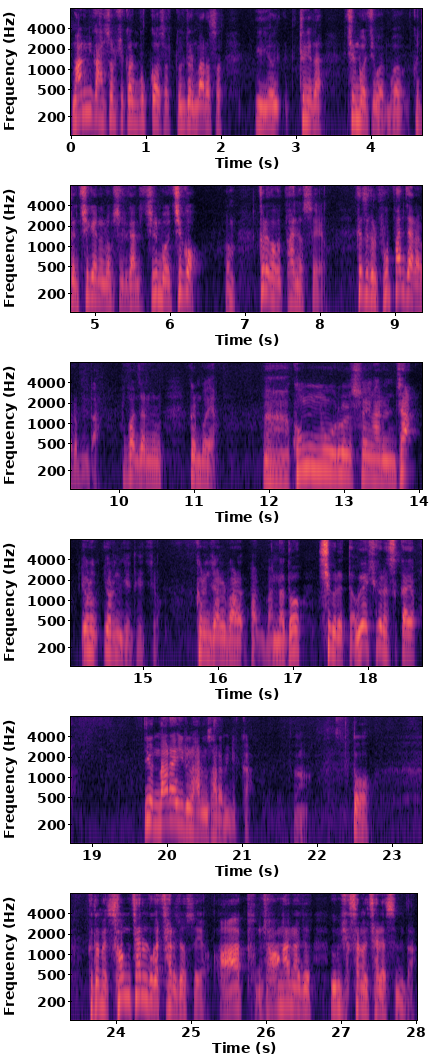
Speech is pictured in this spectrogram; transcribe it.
많으니까 할 수 없이 그걸 묶어서 둘둘 말아서 이 여- 등에다 짊어지고 뭐 그땐 지게는 없으니까 짊어지고 어, 그러고 다녔어요. 그래서 그걸 부판자라 그럽니다. 부판자는 그건 뭐예요? 어, 공무를 수행하는 자 이런 이런 게 되겠죠. 그런 자를 바- 바- 만나도 식을 했다. 왜 식을 했을까요? 이건 나라 일을 하는 사람이니까. 어. 또 그다음에 성찬을 누가 차려줬어요. 아 풍성한 아주 음식상을 차렸습니다.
